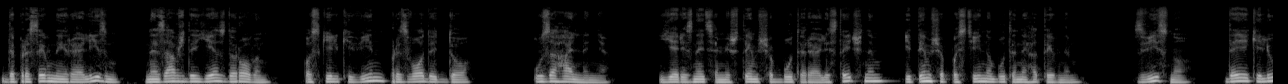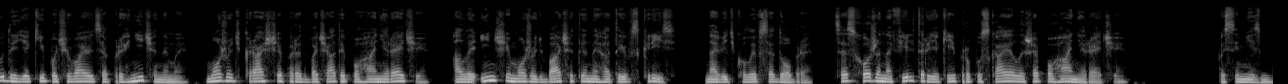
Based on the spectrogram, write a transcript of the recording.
депресивний реалізм не завжди є здоровим, оскільки він призводить до узагальнення. Є різниця між тим, щоб бути реалістичним, і тим, щоб постійно бути негативним. Звісно, деякі люди, які почуваються пригніченими, можуть краще передбачати погані речі, але інші можуть бачити негатив скрізь, навіть коли все добре. Це схоже на фільтр, який пропускає лише погані речі. Песимізм.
